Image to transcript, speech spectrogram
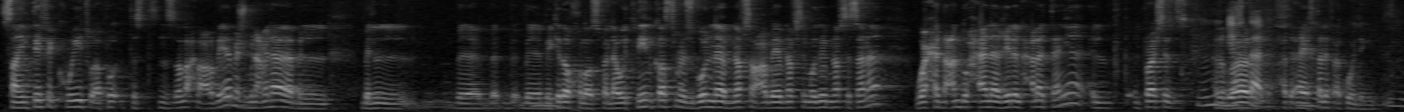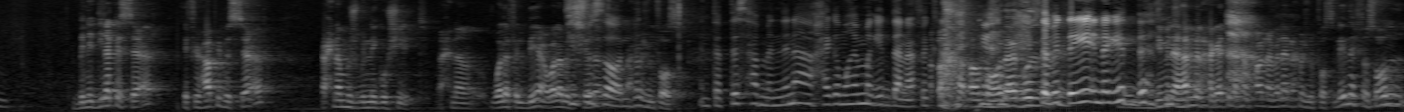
scientific way to تصلح العربية. مش بنعملها بال بال بكده وخلاص. فلو اثنين customers جولنا بنفس العربية بنفس الموديل بنفس السنة واحد عنده حالة غير الحالة الثانية ال prices مهم. بيختلف. هيختلف according بندي لك السعر. If you're happy بالسعر إحنا مش بنيجوشيت إحنا ولا في البيع ولا بالشراء. إحنا مش بنفاصل. انت بتسحب مننا حاجة مهمة جدا على فكرة. ما هو ده جزء انت بتضايقنا جدا. دي من أهم الحاجات اللي إحنا بنحاول نعملها إن إحنا مش بنفاصل لأن الفصال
